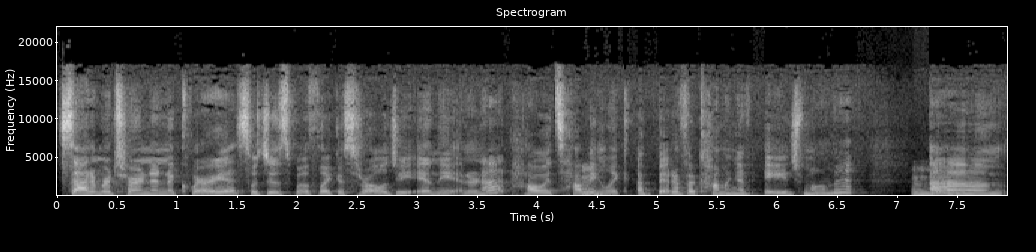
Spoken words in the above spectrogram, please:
Saturn return in Aquarius, which is both like astrology and the internet, how it's having mm. like a bit of a coming of age moment. Mm-hmm. Um,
